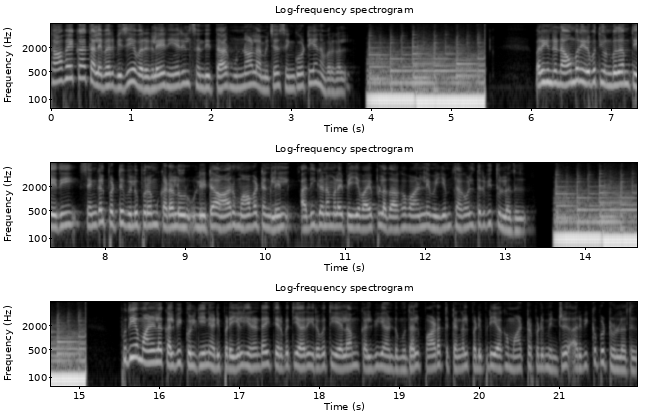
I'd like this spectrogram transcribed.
தாவேகா தலைவர் விஜய் அவர்களை நேரில் சந்தித்தார் முன்னாள் அமைச்சர் செங்கோட்டையன் அவர்கள். வருகின்ற நவம்பர் இருபத்தி ஒன்பதாம் தேதி செங்கல்பட்டு விழுப்புரம் கடலூர் உள்ளிட்ட ஆறு மாவட்டங்களில் அதி கனமழை பெய்ய வாய்ப்புள்ளதாக வானிலை மையம் தகவல் தெரிவித்துள்ளது. புதிய மாநில கல்விக் கொள்கையின் அடிப்படையில் இரண்டாயிரத்தி இருபத்தி ஆறு இருபத்தி ஏழாம் கல்வியாண்டு முதல் பாடத்திட்டங்கள் படிப்படியாக மாற்றப்படும் என்று அறிவிக்கப்பட்டுள்ளது.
